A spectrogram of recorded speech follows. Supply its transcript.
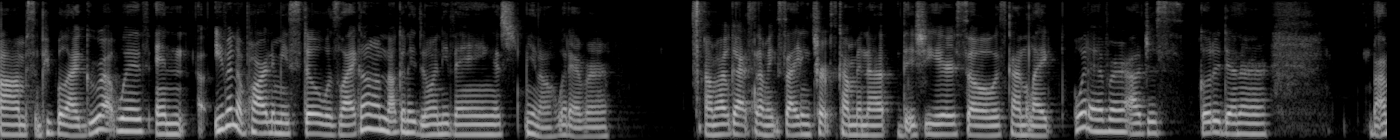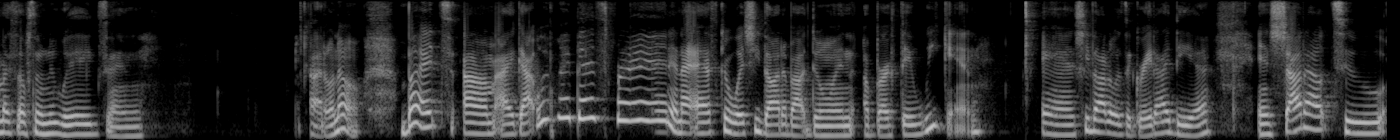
um, some people I grew up with, and even a part of me still was like, oh, I'm not going to do anything. It's, you know, whatever. Um, I've got some exciting trips coming up this year. So it's kind of like, whatever, I'll just go to dinner, buy myself some new wigs, and I don't know. But um, I got with my best friend and I asked her what she thought about doing a birthday weekend. And she thought it was a great idea. And shout out to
